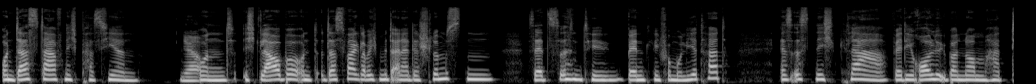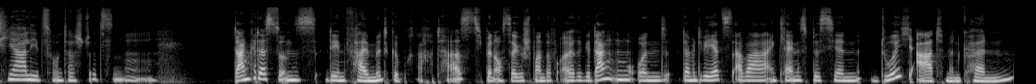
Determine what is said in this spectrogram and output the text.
Und das darf nicht passieren. Ja. Und ich glaube, und das war, glaube ich, mit einer der schlimmsten Sätze, die Bentley formuliert hat. Es ist nicht klar, wer die Rolle übernommen hat, Tiali zu unterstützen. Mhm. Danke, dass du uns den Fall mitgebracht hast. Ich bin auch sehr gespannt auf eure Gedanken. Und damit wir jetzt aber ein kleines bisschen durchatmen können,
